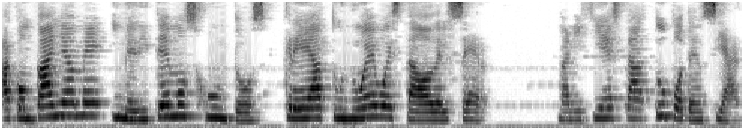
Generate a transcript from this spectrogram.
Acompáñame y meditemos juntos. Crea tu nuevo estado del ser. Manifiesta tu potencial.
